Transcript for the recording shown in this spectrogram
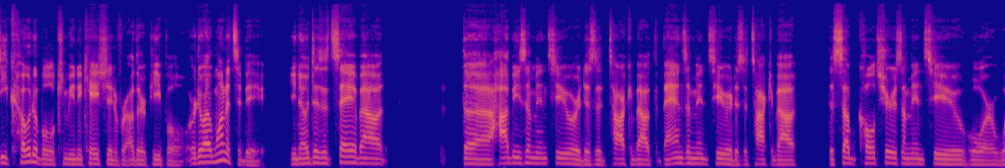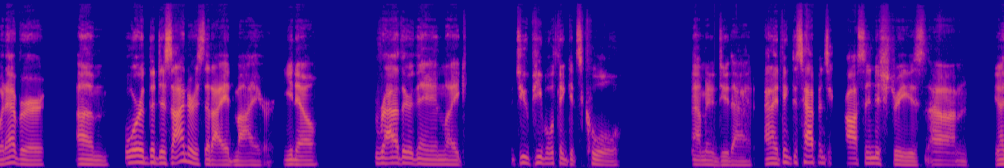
decodable communication for other people? Or do I want it to be? You know, does it say about the hobbies I'm into, or does it talk about the bands I'm into, or does it talk about the subcultures I'm into, or whatever, um, or the designers that I admire, you know, rather than like, do people think it's cool? I'm going to do that. And I think this happens across industries. Um, you know,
